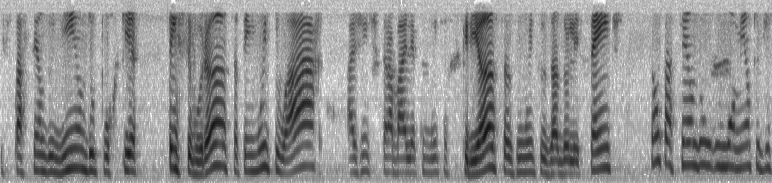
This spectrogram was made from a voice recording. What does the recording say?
está sendo lindo porque tem segurança, tem muito ar, a gente trabalha com muitas crianças, muitos adolescentes, então está sendo um momento de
